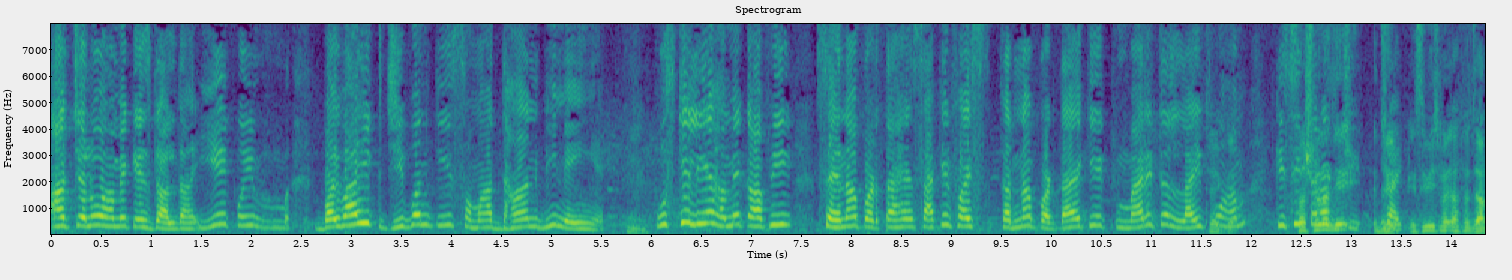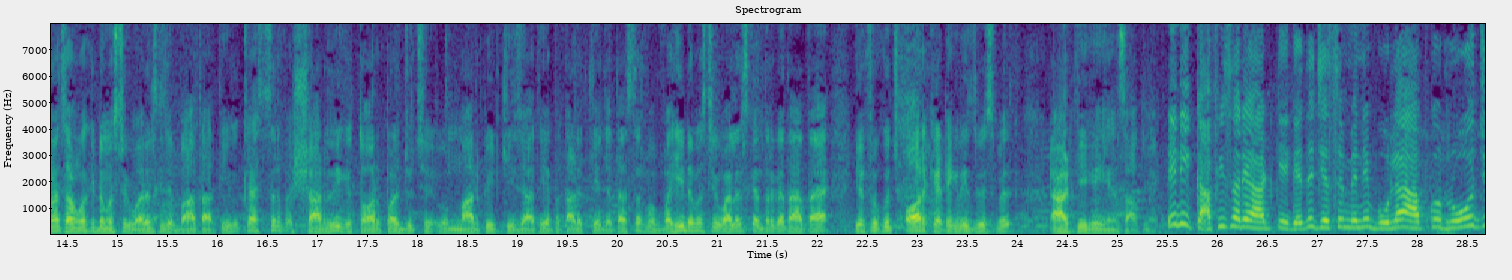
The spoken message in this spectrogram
आज चलो हमें केस डालना है। ये कोई वैवाहिक जीवन की समाधान भी नहीं है। उसके लिए हमें काफ़ी सहना पड़ता है सैक्रिफाइस करना पड़ता है कि एक मैरिटल लाइफ को। हम किसी तरह जी जी- जी इसी बीच में आपसे जानना चाहूँगा कि डोमेस्टिक वायलेंस की जब बात आती है तो क्या सिर्फ़ शारीरिक तौर पर जो मारपीट की जाती है प्रताड़ित किया जाता है सिर्फ़ वही डोमेस्टिक वायलेंस के अंतर्गत आता है या फिर कुछ और कैटेगरीज भी इसमें ऐड की गई हैं साथ में? नहीं नहीं काफ़ी सारे आर्ट किए गए थे। जैसे मैंने बोला आपको रोज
